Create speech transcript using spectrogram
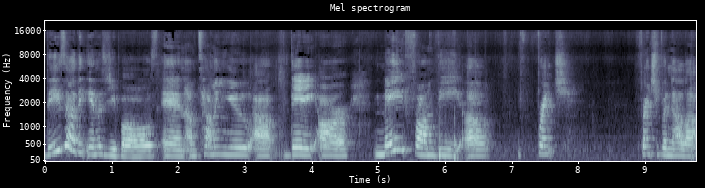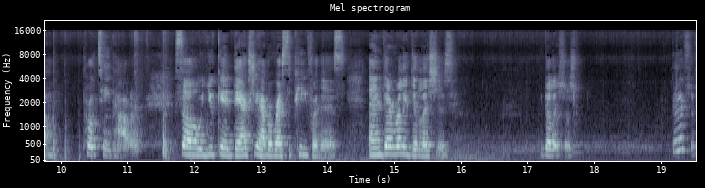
these are the energy balls, and I'm telling you, uh, they are made from the uh, French French vanilla protein powder. So you can, they actually have a recipe for this. And they're really delicious. Delicious. Delicious.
